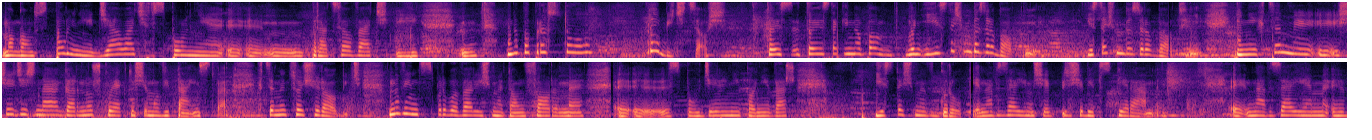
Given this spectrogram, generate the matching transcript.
Mogą wspólnie działać, wspólnie y, y, mm, pracować i mm, no po prostu robić coś. To jest, to jest taki, no jesteśmy bezrobotni. Jesteśmy bezrobotni i nie chcemy y, siedzieć na garnuszku, jak to się mówi, państwa. Chcemy coś robić. No więc spróbowaliśmy tą formę y, y, spółdzielni, ponieważ Jesteśmy w grupie, nawzajem się, siebie wspieramy, y, nawzajem y,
